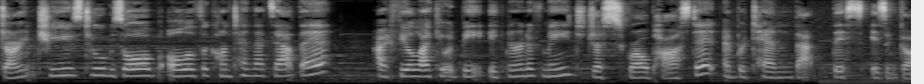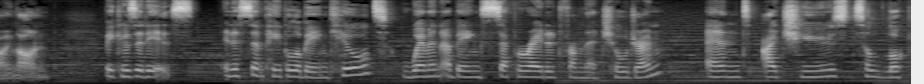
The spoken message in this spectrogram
don't choose to absorb all of the content that's out there, I feel like it would be ignorant of me to just scroll past it and pretend that this isn't going on. Because it is. Innocent people are being killed, women are being separated from their children, and I choose to look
